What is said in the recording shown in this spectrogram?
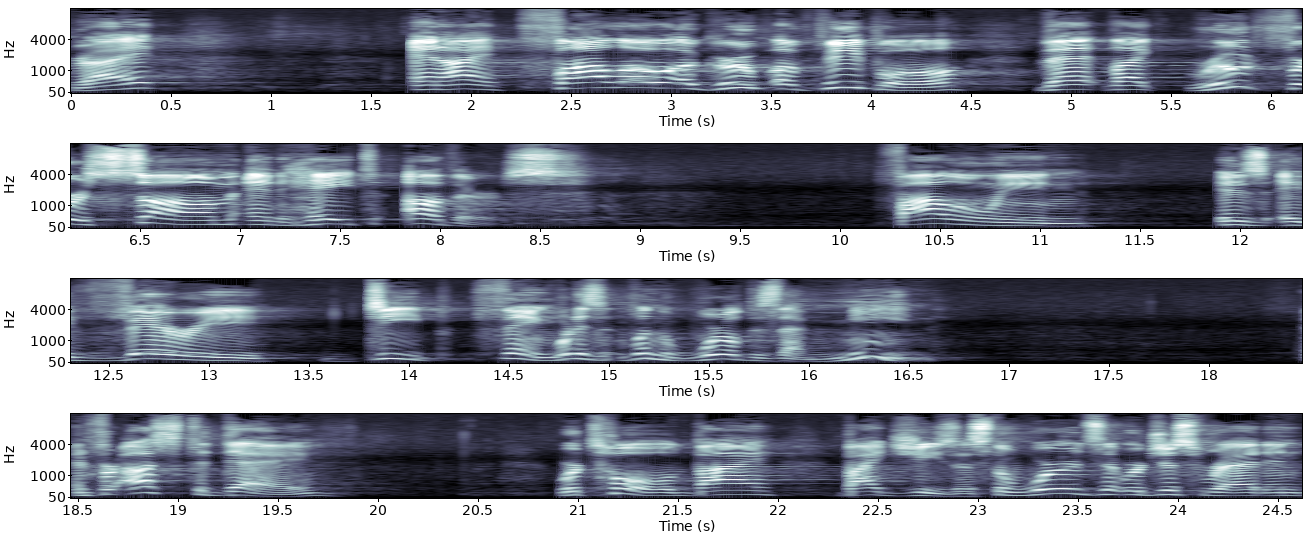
right? And i follow a group of people that like root for some and hate others. Following is a very deep thing. What, is, what in the world does that mean? And for us today, we're told by, by Jesus, the words that were just read in,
